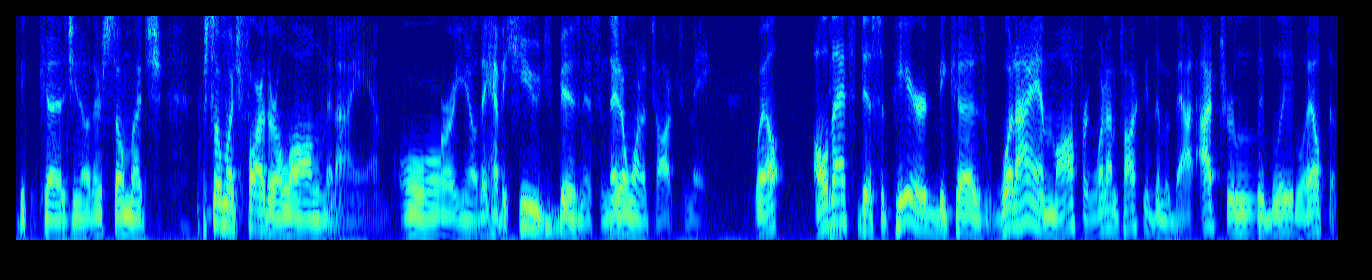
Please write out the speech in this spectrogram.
because, you know, there's so much, so much farther along than I am. Or, you know they have a huge business and they don't want to talk to me well all that's disappeared because what i am offering what i'm talking to them about i truly believe will help them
